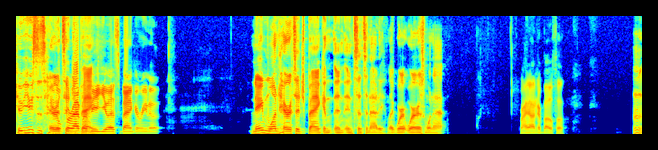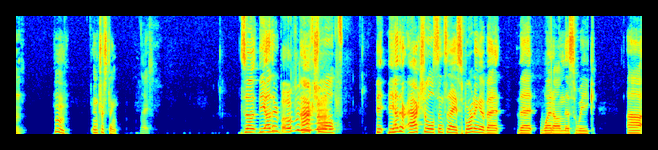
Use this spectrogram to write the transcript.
who uses Heritage It'll forever Bank? be U.S. Bank Arena. Name one Heritage Bank in, in, in Cincinnati. Like where where is one at? Right under Bofa. Hmm. Hmm. Interesting. Nice. So the other Bofa actual the, the other actual Cincinnati sporting event that went on this week uh,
